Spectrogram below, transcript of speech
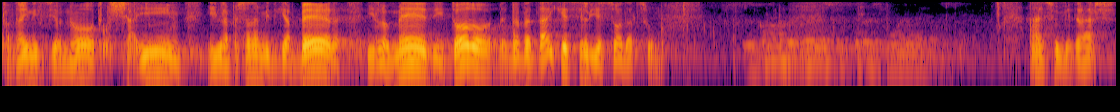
cuando hay ניסיונות, קשיים, y la persona מתגבר, y לומד, y todo, בוודאי que es el יסוד עצום. Ah, es un midrash,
